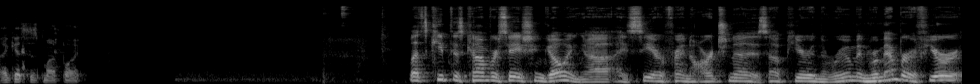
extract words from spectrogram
I guess is my point. Let's keep this conversation going. Uh, I see our friend Archana is up here in the room. And remember, if you're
